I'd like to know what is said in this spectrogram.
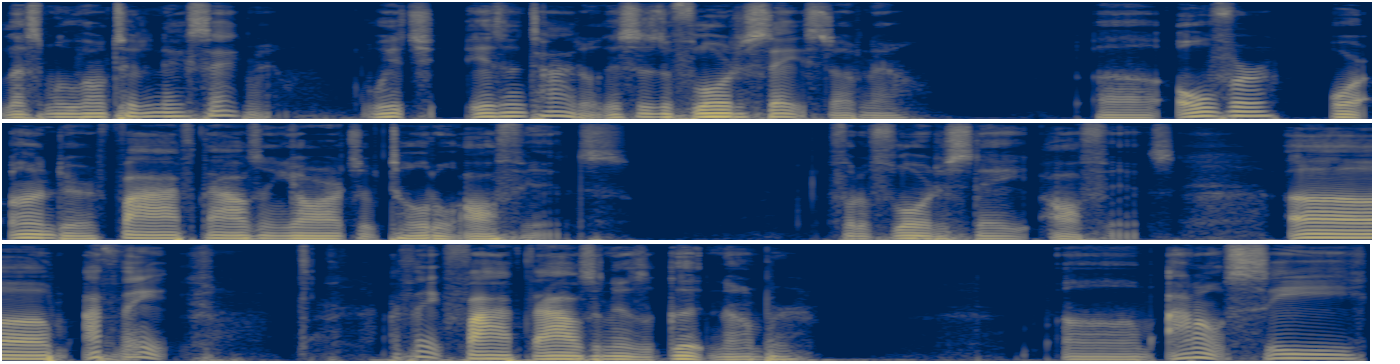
let's move on to the next segment, which is entitled This is the Florida State stuff now. Uh, over or under 5,000 yards of total offense for the Florida State offense. Um, I think I think 5,000 is a good number. Um, I don't see.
